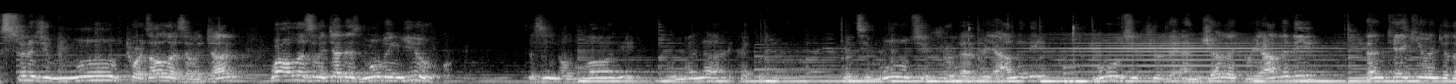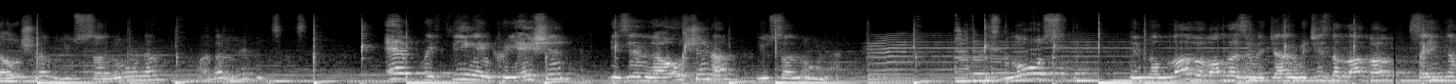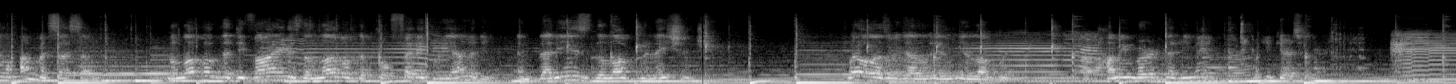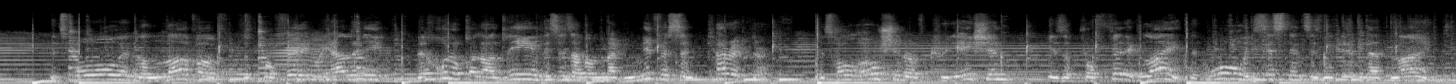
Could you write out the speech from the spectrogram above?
As soon as you move towards Allah where Allah is moving you. Means He moves you through that reality, moves you through the angelic reality, then take you into the ocean of yusalluna ala Everything in creation is in the ocean of yusalluna. It's lost in the love of Allah which is the love of Sayyidina Muhammad The love of the Divine is the love of the prophetic reality and that is the love relationship. What Allah in, in love with? A hummingbird that He made? What He cares for that? It's all in the love of the prophetic reality, the khuluq al-azim, this is of a magnificent character. This whole ocean of creation is a prophetic light that all existence is within that light.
